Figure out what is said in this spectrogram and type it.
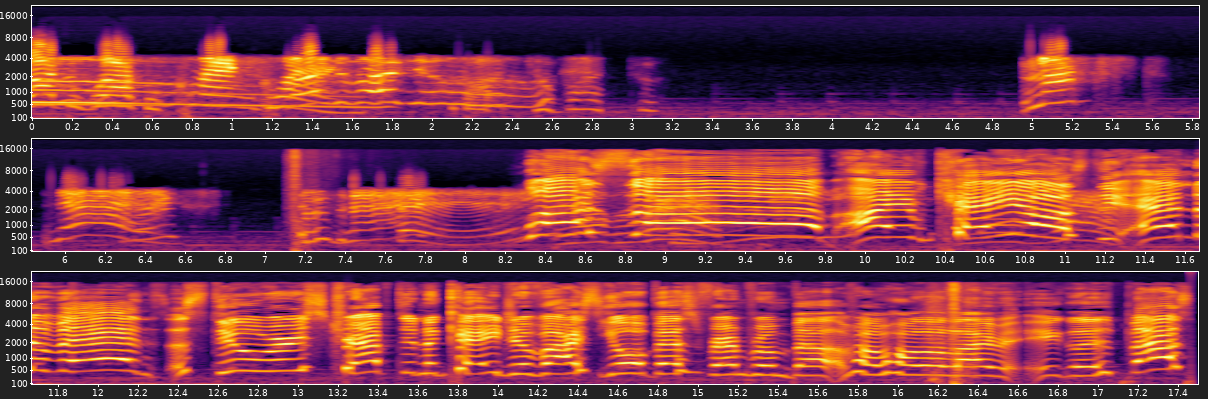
Batu batu clang clang. Next. Next. Next? What's up? I am chaos. The end of ends. A stealer is trapped in a cage of ice. Your best friend from Bel from Hololive English. Bass.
